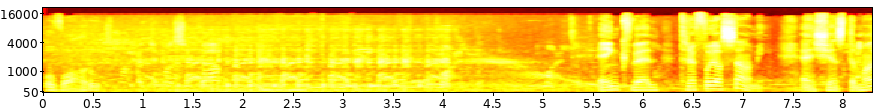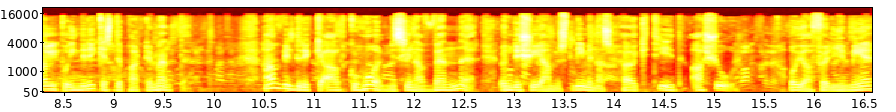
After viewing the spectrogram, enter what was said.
och varor. En kväll träffar jag Sami, en tjänsteman på inrikesdepartementet. Han vill dricka alkohol med sina vänner under shia-muslimernas högtid Ashur. Och jag följer med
